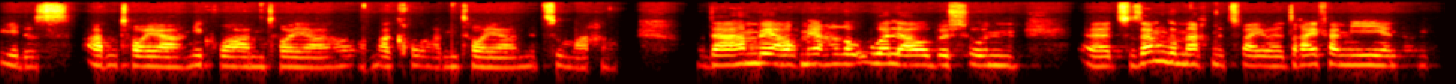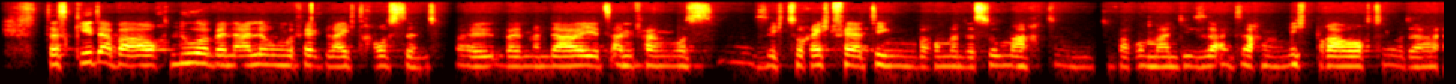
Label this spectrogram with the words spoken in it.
jedes Abenteuer, Mikroabenteuer, auch Makroabenteuer mitzumachen. Und da haben wir auch mehrere Urlaube schon äh, zusammen gemacht mit zwei oder drei Familien. Und das geht aber auch nur, wenn alle ungefähr gleich draus sind, weil, weil man da jetzt anfangen muss, sich zu rechtfertigen, warum man das so macht und warum man diese Sachen nicht braucht oder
